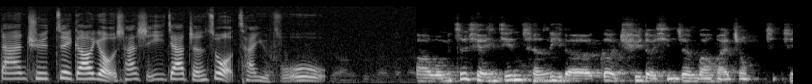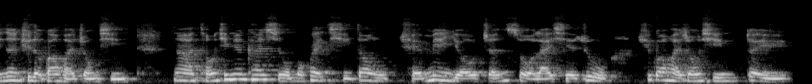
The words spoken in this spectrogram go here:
大安区最高有三十一家诊所参与服务。呃，我们之前已经成立了各区的行政关怀中行政区的关怀中心。那从今天开始，我们会启动全面由诊所来协助区关怀中心对于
